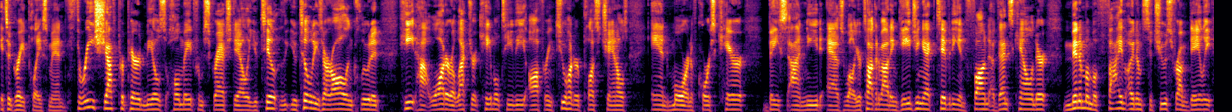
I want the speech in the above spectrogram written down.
It's a great place, man. Three chef prepared meals, homemade from scratch daily. Util- utilities are all included heat, hot water, electric, cable TV, offering 200 plus channels and more. And of course, care based on need as well. You're talking about engaging activity and fun, events calendar, minimum of five items to choose from daily,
